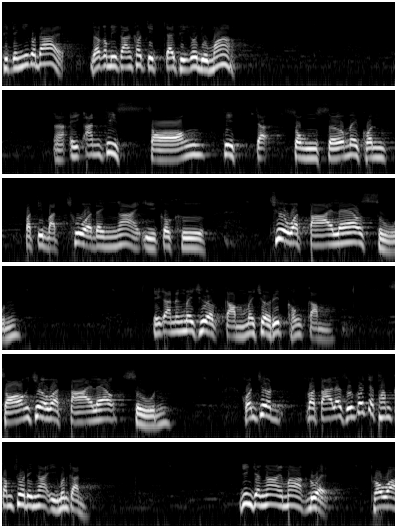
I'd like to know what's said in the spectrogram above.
ผิดอย่างนี้ก็ได้ แล้วก็มีการเข้าจิตใจผิดก็อยู่มากอีกอันที่สองที่จะส่งเสริมให้คนปฏิบัติชั่วได้ง่ายอีกก็คือ เชื่อว่าตายแล้วศูนย์อีกอันนึงไม่เชื่อกรรม ไม่เชื่อฤทธิ์ของกรรม สองเชื่อว่าตายแล้วศูนย์คนเชื่อว่าตายแล้วศูนย์ก็จะทำกรรมชั่วได้ง่ายอีกเหมือนกัน ยิ่งจะง่ายมากด้วย เพราะว่า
